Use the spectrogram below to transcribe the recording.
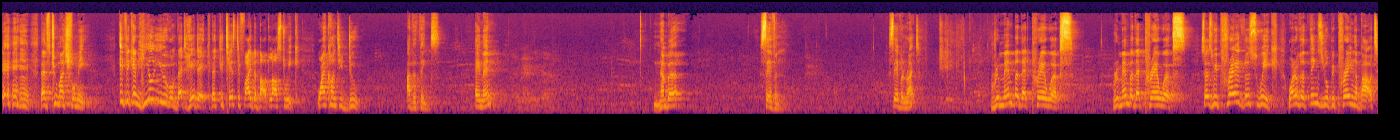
that's too much for me. If he can heal you of that headache that you testified about last week, why can't he do other things? Amen? Number Seven. Seven, right? Remember that prayer works. Remember that prayer works. So, as we pray this week, one of the things you'll be praying about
